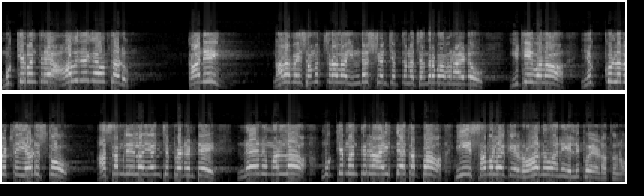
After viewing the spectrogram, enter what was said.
ముఖ్యమంత్రి ఆ విధంగా అవుతాడు. కానీ నలభై సంవత్సరాల ఇండస్ట్రీ అని చెప్తున్న చంద్రబాబు నాయుడు ఇటీవల ఎక్కుళ్ళు పెట్టి ఏడుస్తూ అసెంబ్లీలో ఏం చెప్పాడంటే నేను మళ్ళా ముఖ్యమంత్రిని అయితే తప్ప ఈ సభలోకి రాను అని వెళ్ళిపోయాడు అతను.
